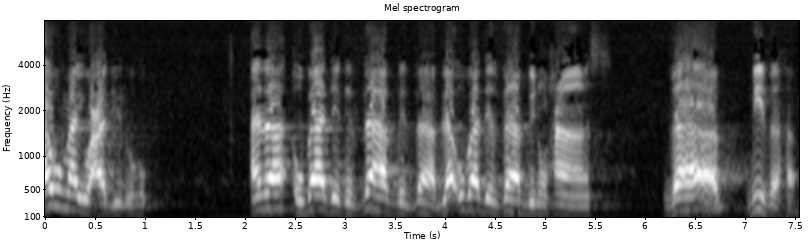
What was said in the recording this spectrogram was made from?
أو ما يعادله. أنا أبادل الذهب بالذهب لا أبادل الذهب بنحاس ذهب بذهب.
